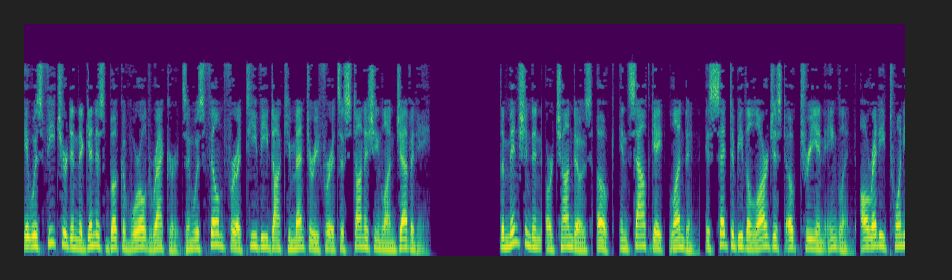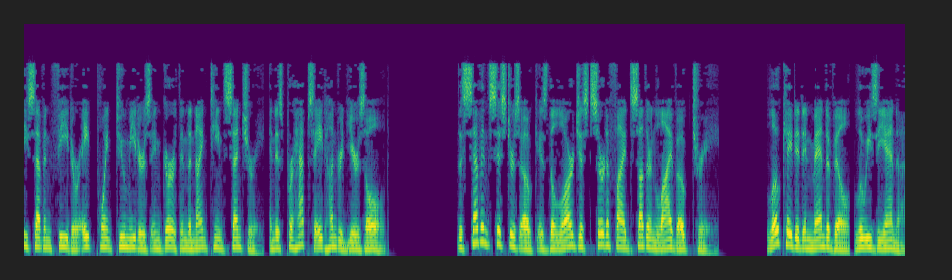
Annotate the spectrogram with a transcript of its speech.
It was featured in the Guinness Book of World Records and was filmed for a TV documentary for its astonishing longevity. The Minchenden or oak, in Southgate, London, is said to be the largest oak tree in England already 27 feet or 8.2 metres in girth in the 19th century, and is perhaps 800 years old. The Seven Sisters oak is the largest certified southern live oak tree. Located in Mandeville, Louisiana,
